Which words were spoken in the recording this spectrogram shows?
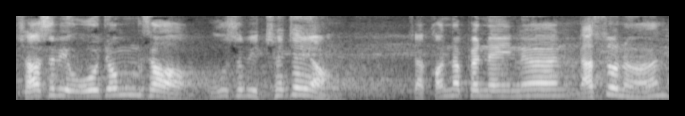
좌수비 오종석, 우수비 최재영. 자, 건너편에 있는 낯소는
